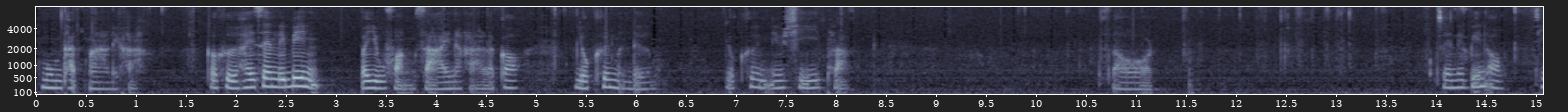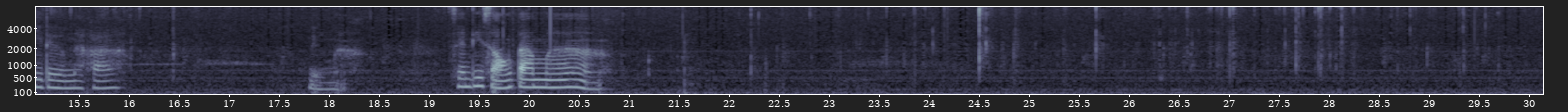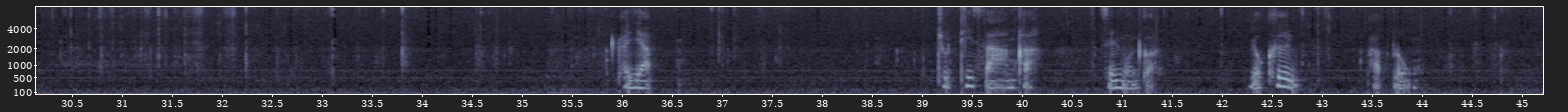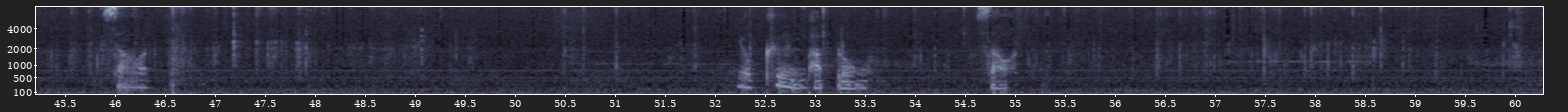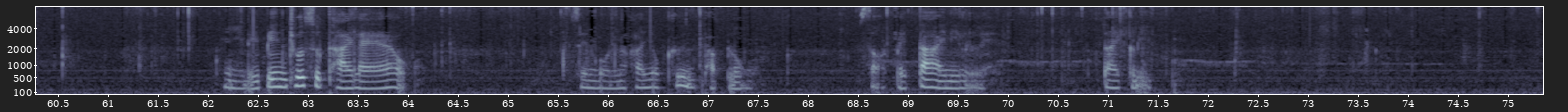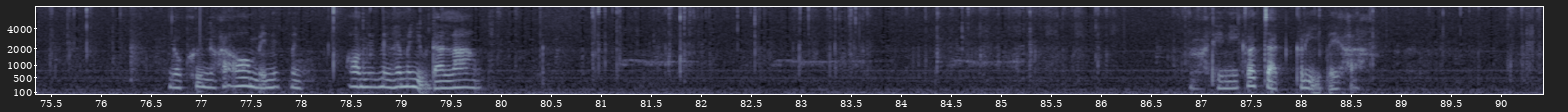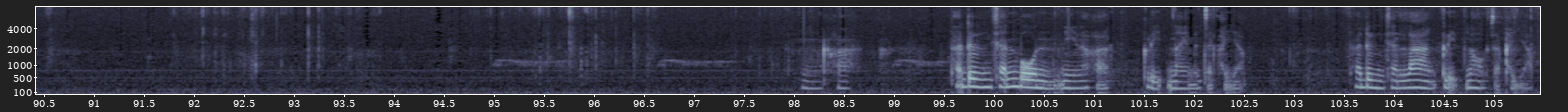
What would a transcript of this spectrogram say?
มุมถัดมาเลยค่ะ ก็คือให้เส้นริบบิ้นไปอยู่ฝั่งซ้ายนะคะ แล้วก็ ยกขึ้นเหมือนเดิม ยกขึ้นนิ้วชี้ผลัก สอดเส้นริบบิ้นออกที่เดิมนะคะดึงมา เส้นที่สองตามมา ขยับ ชุดที่สามค่ะ เส้นบนก่อน ยกขึ้น พับลง สอด ยกขึ้น พับลง สอด นี่ได้ปิ้นชุดสุดท้ายแล้ว เส้นบนนะคะ ยกขึ้น พับลง สอดไปใต้นี่เลย ใต้กลีบยกขึ้นนะคะ อ้อมไปนิดนึงอ้อมนิดนึงให้มันอยู่ด้านล่าง ทีนี้ก็จัดกลีบเลยค่ะ อืมค่ะถ้าดึงชั้นบนนี่นะคะ กรีบในมันจะขยับ ถ้าดึงชั้นล่างกรีบนอกจะขยับ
